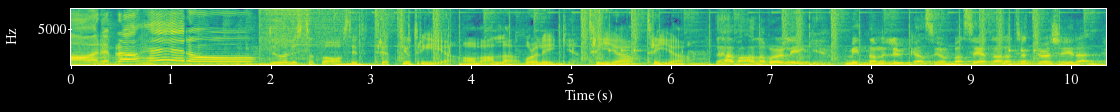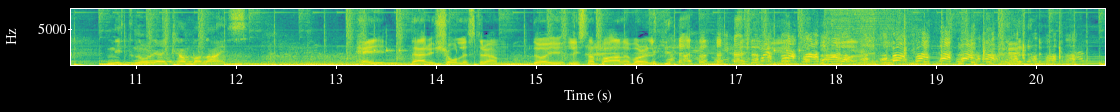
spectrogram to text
Ha det bra, hej då! Du har lyssnat på avsnitt 33 av Alla våra ligg. Trea, trea. Det här var alla våra ligg. Mitt namn är Lukas och jag vill bara säga till alla 30-åriga tjejer där. 19-åringar kan vara nice. Hej, det här är Tjolle Ström. Du har ju lyssnat på alla våra liv.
